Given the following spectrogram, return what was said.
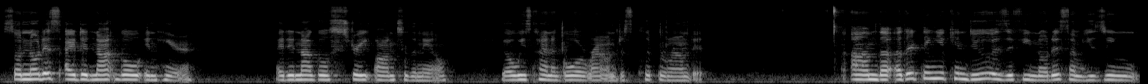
So notice I did not go in here. I did not go straight onto the nail. You always kind of go around, just clip around it. Um, the other thing you can do is if you notice I'm using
